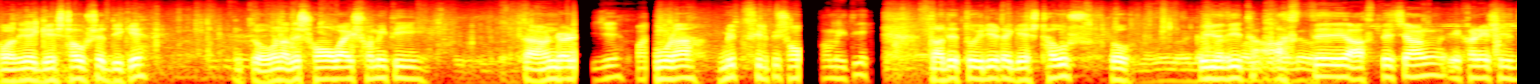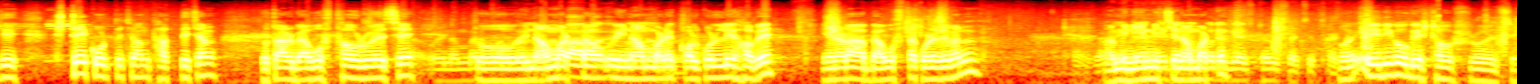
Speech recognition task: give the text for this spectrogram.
আমাদেরকে গেস্ট হাউসের দিকে। তো ওনাদের সমবায় সমিতি, তার আন্ডারে যে পাঁচমুড়া মৃৎশিল্পী সমিতি, তাদের তৈরি একটা গেস্ট হাউস তো কেউ যদি আসতে আসতে চান, এখানে এসে যদি স্টে করতে চান, থাকতে চান, তো তার ব্যবস্থাও রয়েছে। তো ওই নাম্বারটা ওই নাম্বারে কল করলেই হবে। এনারা ব্যবস্থা করে দেবেন। আমি নিয়ে নিচ্ছি নাম্বারটা গেস্ট হাউস আছে থাকে। ও, এইদিকেও গেস্ট হাউস রয়েছে।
